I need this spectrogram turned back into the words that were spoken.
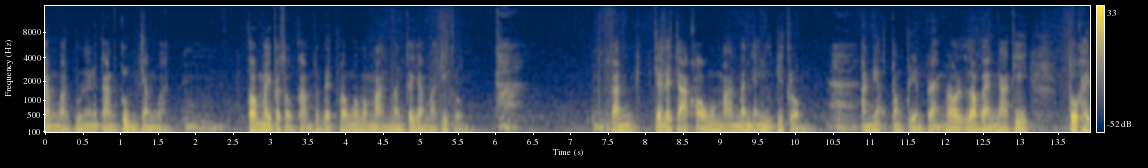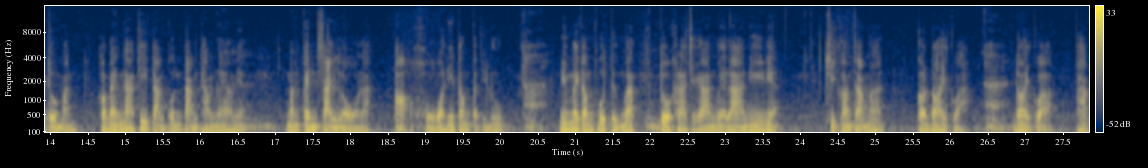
จังหวัด บูรณาการกลุ่มจังหวัดอืมก็ไม่ประสบความสำเร็จเพราะงบประมาณมันก็ยังมาที่กรมค่ะอืมการ เจรจาของงบประมาณมันยังอยู่ที่กรมค่ะอันเนี้ยต้องเปลี่ยนแปลง เพราะเราแบ่งหน้าที่ตัวใครตัวมันพอแบ่งหน้าที่ต่างคนต่างทำแล้วเนี่ยมันเป็นไซโลละอ่าโหอันนี้ต้องปฏิรูปค่ะนี่ไม่ต้องพูดถึงว่าอืมตัวข้าราชการเวลานี้เนี่ยขีดความสามารถก็ด้อยกว่าค่ะด้อยกว่าภาค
